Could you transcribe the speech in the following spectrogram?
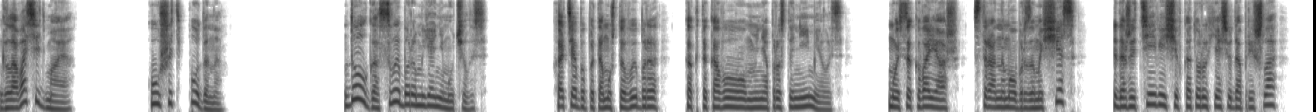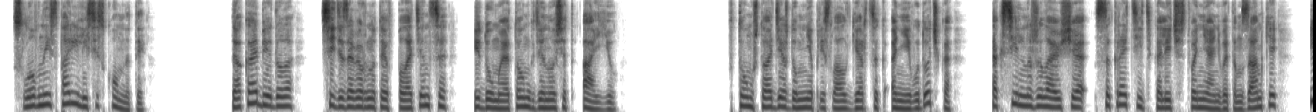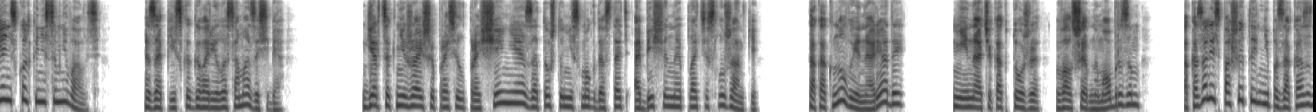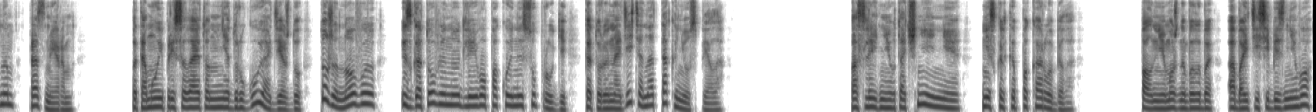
Глава седьмая. Кушать подано. Долго с выбором я не мучилась. Хотя бы потому, что выбора как такового у меня просто не имелось. Мой саквояж странным образом исчез, и даже те вещи, в которых я сюда пришла, словно испарились из комнаты. Так и обедала, сидя завернутая в полотенце и думая о том, где носит Айю. В том, что одежду мне прислал герцог, а не его дочка – так сильно желающая сократить количество нянь в этом замке, я нисколько не сомневалась. Записка говорила сама за себя. Герцог нижайше просил прощения за то, что не смог достать обещанное платье служанки, так как новые наряды, не иначе как тоже волшебным образом, оказались пошиты не по заказанным размерам. Потому и присылает он мне другую одежду, тоже новую, изготовленную для его покойной супруги, которую надеть она так и не успела. Последнее уточнение несколько покоробило. Вполне можно было бы обойтись и без него,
